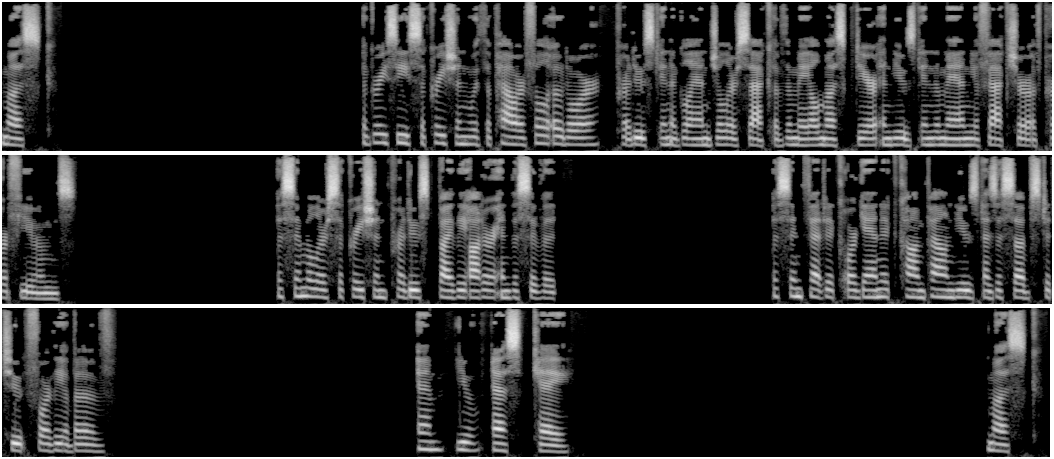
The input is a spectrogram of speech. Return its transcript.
Musk. A greasy secretion with a powerful odor, produced in a glandular sac of the male musk deer and used in the manufacture of perfumes. A similar secretion produced by the otter and the civet. A synthetic organic compound used as a substitute for the above. M Musk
